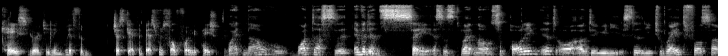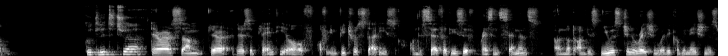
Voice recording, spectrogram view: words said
case you are dealing with, the just get the best result for your patients. Right now, what does the evidence say? Is it right now supporting it, or do we need, still need to wait for some good literature? There are some. There, there's a plenty of, of in vitro studies on the self-adhesive resin cements. Uh, not on this newest generation where the combination is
